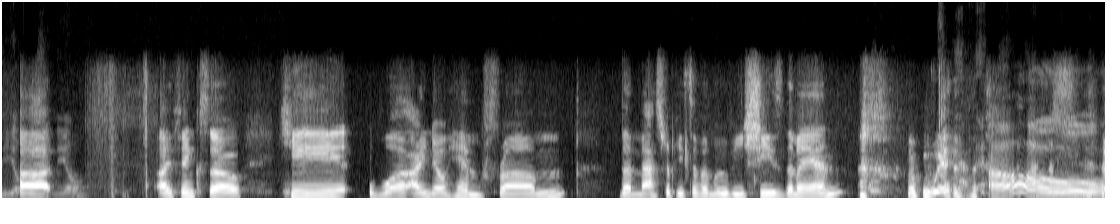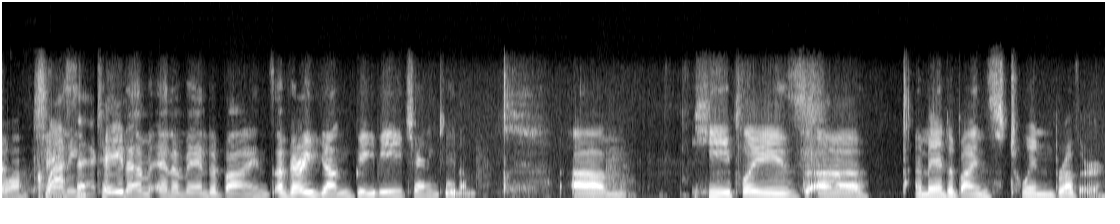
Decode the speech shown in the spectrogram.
Neil. Uh, Neil. I think so. He wa I know him from the masterpiece of a movie, She's the Man, with Oh, Channing classic. Tatum and Amanda Bynes, a very young baby Channing Tatum. Um, he plays uh, Amanda Bynes' twin brother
